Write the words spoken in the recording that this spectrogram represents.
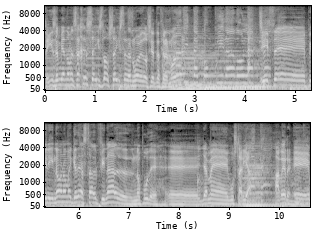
Seguís enviando mensajes 626092709. Dice Pili, no, no me quedé hasta el final, no pude. Eh, ya me gustaría. A ver, eh,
